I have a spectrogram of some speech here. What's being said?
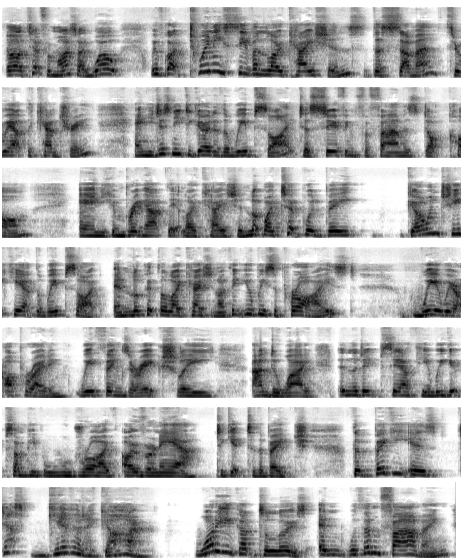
Oh, tip from my side. Well, we've got 27 locations this summer throughout the country, and you just need to go to the website to surfingforfarmers.com and you can bring up that location. Look, my tip would be go and check out the website and look at the location. I think you'll be surprised where we're operating, where things are actually underway. In the deep south here, we get some people will drive over an hour to get to the beach. The biggie is just give it a go. What do you got to lose? And within farming,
